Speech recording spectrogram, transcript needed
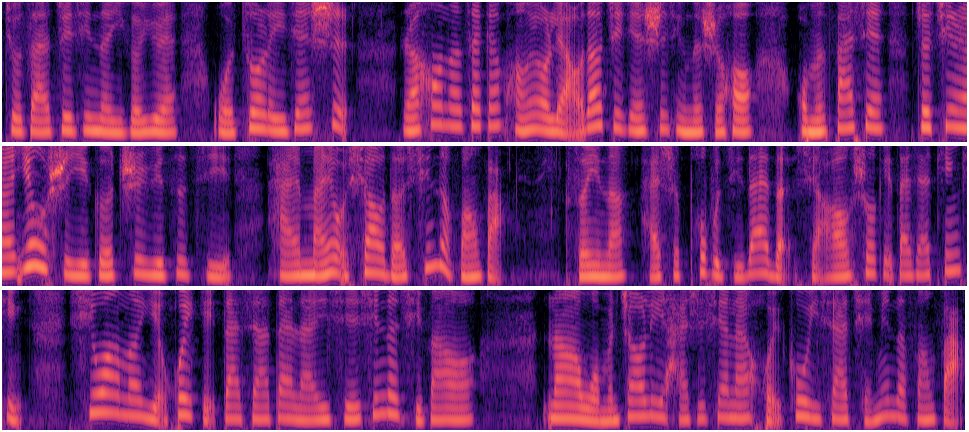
就在最近的一个月，我做了一件事。然后呢，在跟朋友聊到这件事情的时候，我们发现这竟然又是一个治愈自己还蛮有效的新的方法，所以呢，还是迫不及待的想要说给大家听听，希望呢也会给大家带来一些新的启发哦。那我们照例还是先来回顾一下前面的方法。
